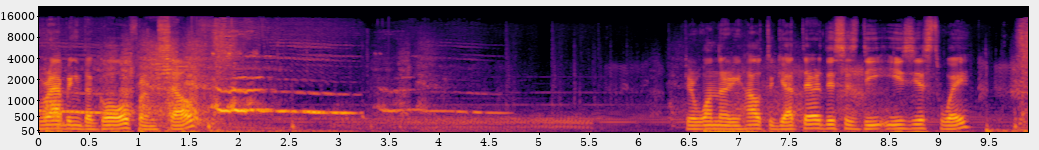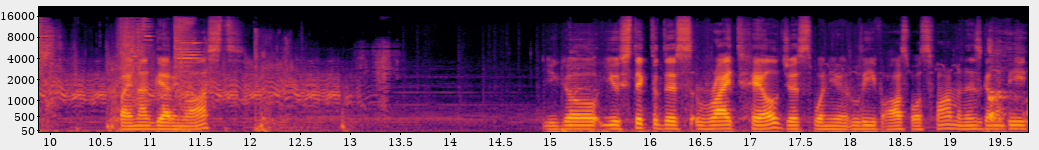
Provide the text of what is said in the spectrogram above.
grabbing the goal for himself. You're wondering how to get there, this is the easiest way by not getting lost. You go, you stick to this right hill just when you leave Oswald's farm, and there's gonna be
